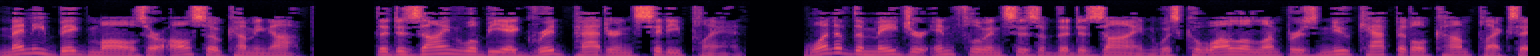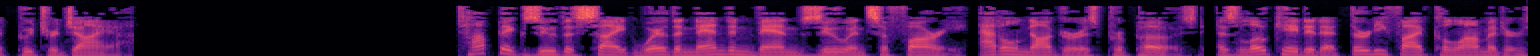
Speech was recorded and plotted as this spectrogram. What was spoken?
Many big malls are also coming up. The design will be a grid-pattern city plan. One of the major influences of the design was Kuala Lumpur's new capital complex at Putrajaya. Topic zoo The site where the Nandan Van Zoo and Safari, Atal Nagar is proposed, is located at 35 km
